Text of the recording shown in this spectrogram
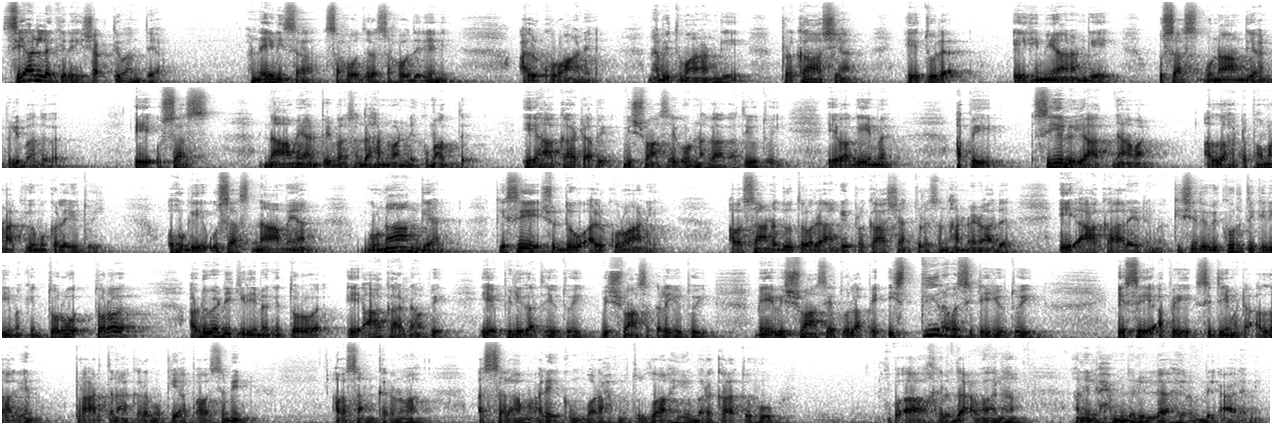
සියල්ල කෙරෙහි ශක්තිවන්තයා. අනේ නිසා සහෝදර සහෝදරියනි අල් කුර්ආනය නබිතුමාණන්ගේ ප්‍රකාශයන් ඒ තුල ඒ හිමියාණන්ගේ උසස් ගුණාංගයන් පිළිබඳව ඒ උසස් නාමයන් පිළිබඳව සඳහන් වන්නේ කුමක්ද? ඒ ආකාරයට අපි විශ්වාසය ගොඩනගා ගත යුතුයි. ඒ වගේම අපි සියලු යාඥාවන් අල්ලාහට පමණක් යොමු කළ යුතුයි. ඔහුගේ උසස් නාමයන්, ගුණාංගයන් කෙසේ සුද්ධ වූ අල් කුර්ආනයේ අවසාන දූතවරයාගේ ප්‍රකාශයන් තුළ සඳහන් වෙනවාද ඒ ආකාරයටම කිසිදු විකෘති කිරීමකින් තොරව අඩු වැඩි කිරීමකින් තොරව ඒ ආකාරයටම අපි ඒ පිළිගත යුතුයි විශ්වාස කළ යුතුයි මේ විශ්වාසය තුළ අපි ස්ථීරව සිටිය යුතුයි එසේ අපි සිටීමට අල්ලාහගෙන් ප්‍රාර්ථනා කරමු කියා පවසමින් අවසන් කරනවා අස්සලාමු අලයිකුම් වරහමතුල්ලාහි වබරකාතුහු وآخر دعوانا أن الحمد لله رب العالمين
